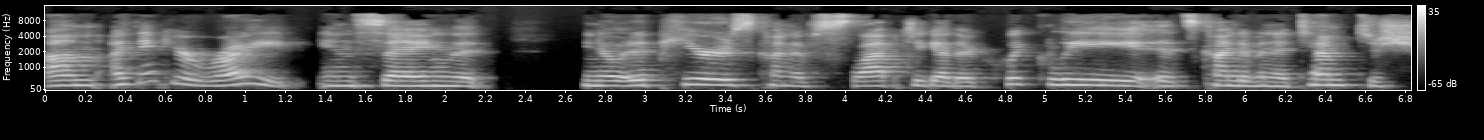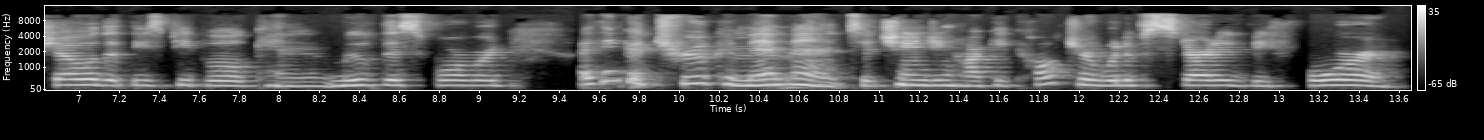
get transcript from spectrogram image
Um, I think you're right in saying that you know, it appears kind of slapped together quickly. It's kind of an attempt to show that these people can move this forward. I think a true commitment to changing hockey culture would have started before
